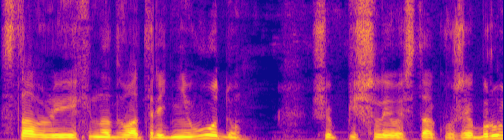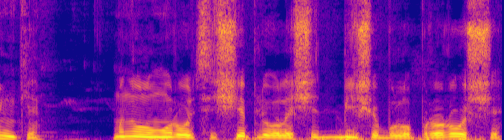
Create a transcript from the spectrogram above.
Ставлю їх на 2-3 дні воду, щоб пішли ось так уже бруньки. Минулому році щеплювали, ще більше було пророжче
